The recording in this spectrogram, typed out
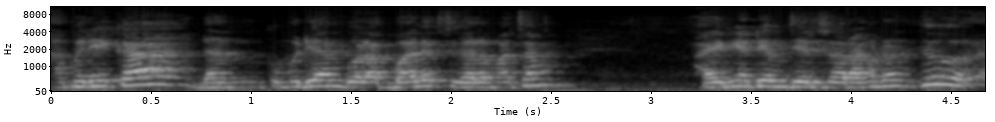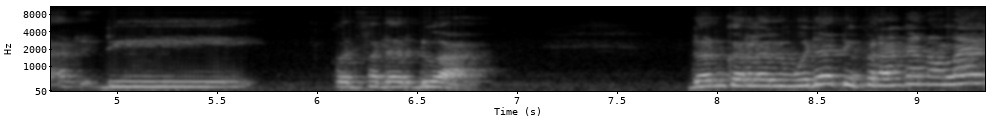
Amerika dan kemudian bolak-balik segala macam. Akhirnya dia menjadi seorang don itu di Godfather 2. Don Corleone muda diperankan oleh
